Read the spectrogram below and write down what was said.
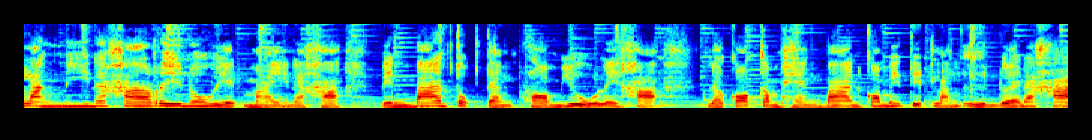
หลังนี้นะคะรีโนเวทใหม่นะคะ เป็นบ้านตกแต่งพร้อมอยู่เลยค่ะ แล้วก็กำแพงบ้านก็ไม่ติดหลังอื่นด้วยนะคะ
